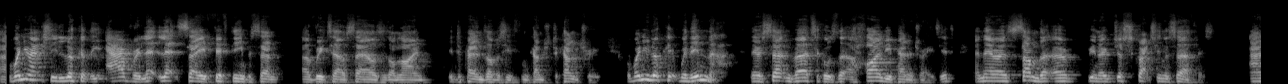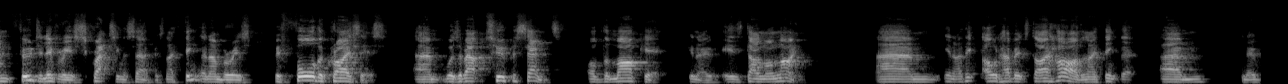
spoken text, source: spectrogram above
uh, when you actually look at the average let, let's say 15% of retail sales is online it depends obviously from country to country. But when you look at within that there are certain verticals that are highly penetrated, and there are some that are, you know, just scratching the surface. And food delivery is scratching the surface. And I think the number is before the crisis um, was about two percent of the market, you know, is done online. Um, you know, I think old habits die hard, and I think that um, you know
